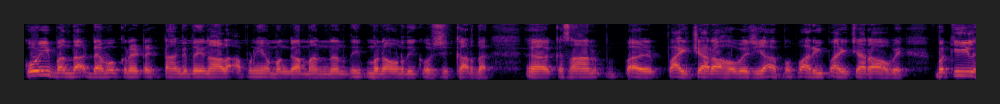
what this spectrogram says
ਕੋਈ ਬੰਦਾ ਡੈਮੋਕ੍ਰੈਟਿਕ ਢੰਗ ਦੇ ਨਾਲ ਆਪਣੀਆਂ ਮੰਗਾਂ ਮੰਨਣ ਦੀ ਮਨਾਉਣ ਦੀ ਕੋਸ਼ਿਸ਼ ਕਰਦਾ ਅਹ, ਕਿਸਾਨ ਭਾ- ਭਾਈਚਾਰਾ ਹੋਵੇ ਜਾਂ ਵਪਾਰੀ ਭਾਈਚਾਰਾ ਹੋਵੇ ਵਕੀਲ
